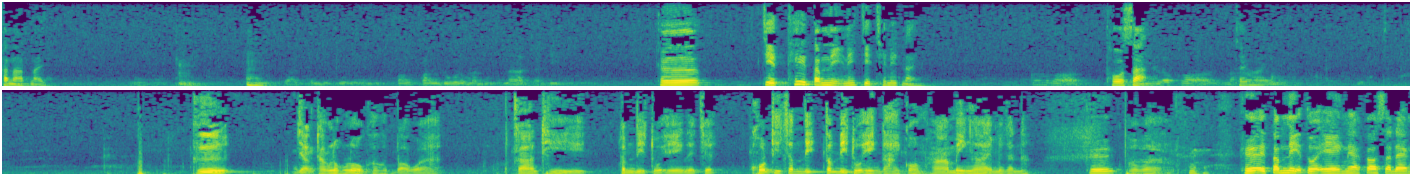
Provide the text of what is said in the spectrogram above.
ขนาดไหนฟังดูแล้วมันน่าจะดี คือจิตที่ตำหนินี้จิตชนิดไหนโทสะใช่ไหมคืออย่างทางโลกโลกเขาก็บอกว่า การที่ตำหนิตัวเองเนี่ยจะ คนที่ตำหนิตำหนิตัวเองได้ก็หาไม่ง่ายเหมือนกันนะคือเพราะว่า คือไอ้ตำหนิตัวเองเนี่ยก็แสดง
